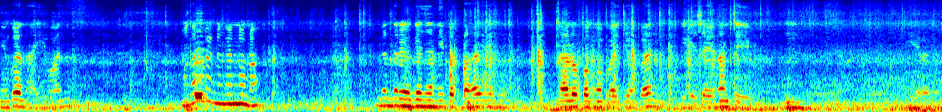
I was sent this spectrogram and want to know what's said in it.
Yung kan, aiwan na. Maganda ng ganun, ah. Ang ganda rin yung ganyan lipat bahay kasi lalo pag mabait yung kan, bigay sa'yo ng tip. Hmm. Hira yun.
